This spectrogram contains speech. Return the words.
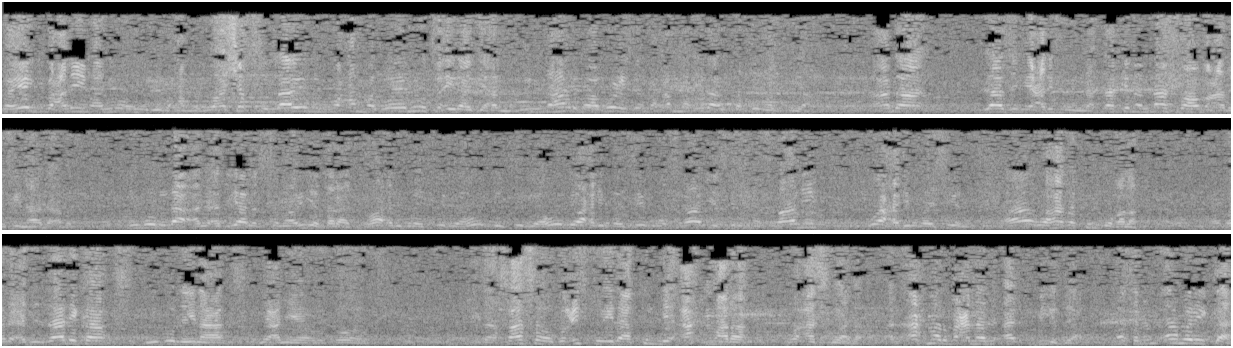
فيجب عليهم أن يؤمنوا بمحمد. وشخص لا يؤمن بمحمد ويموت فإلى جهنم. من نهار ما بعث محمد إلى أن تقوم القيامة. هذا لازم يعرفه الناس لكن الناس ما هم عارفين هذا ابدا. يقول لا الأديان السماوية ثلاثة واحد يبغى يصير يهود يصير يهود واحد يبغى يصير نصراني يصير نصراني واحد يبغى يصير ها وهذا كله غلط. ولأجل ذلك يقول هنا يعني إذا خاص وبعثت إلى كل أحمر وأسود. الأحمر معنى البيض يعني. مثلا الأمريكان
